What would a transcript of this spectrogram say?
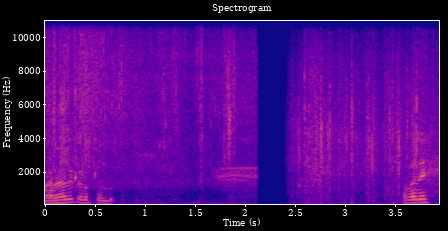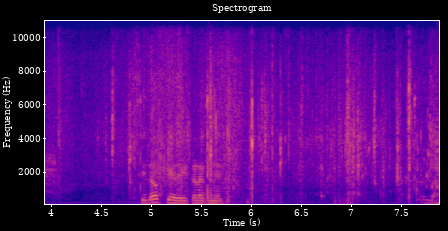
വരാൽ കിടപ്പുണ്ട്. അപ്പോൾ അതെ സിലോപ്പിയാണ് കിടക്കുന്നൊക്കെ എന്താ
